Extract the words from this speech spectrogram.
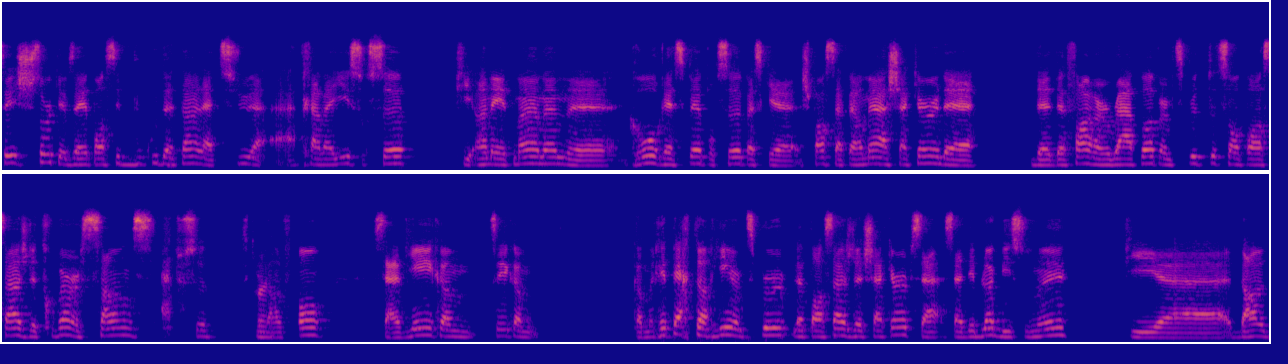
je suis sûr que vous avez passé beaucoup de temps là-dessus à, à, travailler sur ça. Puis honnêtement, man, euh, gros respect pour ça parce que je pense que ça permet à chacun de, de, faire un wrap-up un petit peu de tout son passage, de trouver un sens à tout ça. Parce que dans le fond, ça vient comme, comme, comme répertorier un petit peu le passage de chacun, puis ça, ça débloque des souvenirs. Puis euh, dans,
